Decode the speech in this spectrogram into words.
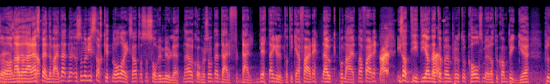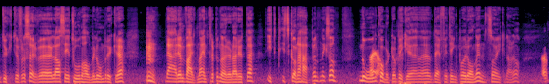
Så er nei, det der er spennende. veien. Er- så når vi snakket nå, da, ikke sant, og så så vi mulighetene, og kommer sånn, det er derfor, der, dette er grunnen til at det ikke er ferdig. Det er jo ikke på nærheten av ferdig. Nei. Ikke? De, de har nettopp en protokoll som gjør at du kan bygge produkter for å serve la oss si 2,5 millioner brukere. Det er en verden av entreprenører der ute. It, it's gonna happen, liksom. Noen nei, ja. kommer til å bygge eh, Defi-ting på Ronin, så enkelt er det, da.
